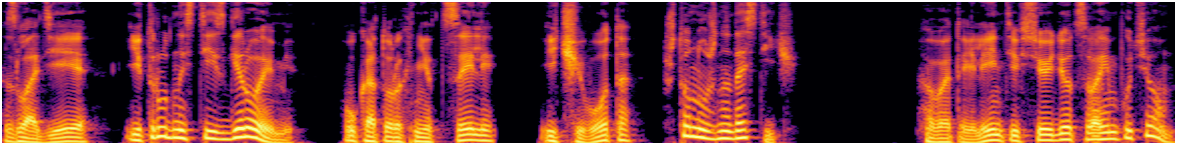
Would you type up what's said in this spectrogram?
злодея и трудностей с героями, у которых нет цели и чего-то, что нужно достичь? В этой ленте все идет своим путем,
